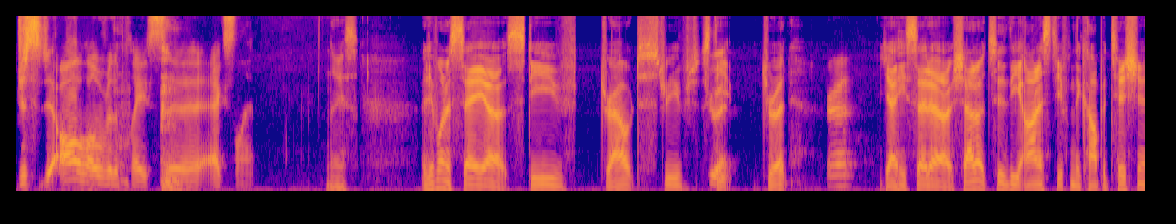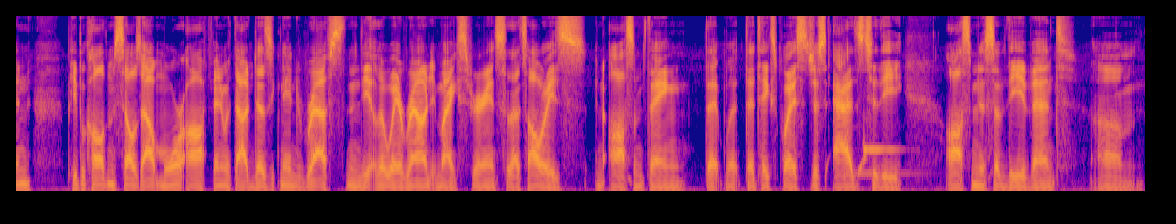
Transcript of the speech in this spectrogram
just all over the place. Uh, excellent. Nice. I did want to say uh, Steve Drought, Steve Steve Druitt. Druitt. Yeah, he said, uh, shout out to the honesty from the competition. People call themselves out more often without designated refs than the other way around, in my experience. So that's always an awesome thing that that takes place. It just adds to the awesomeness of the event. Um,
